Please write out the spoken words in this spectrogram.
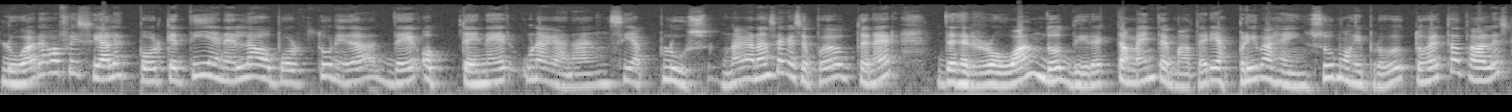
lugares oficiales porque tiene la oportunidad de obtener una ganancia plus, una ganancia que se puede obtener desde robando directamente materias primas e insumos y productos estatales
